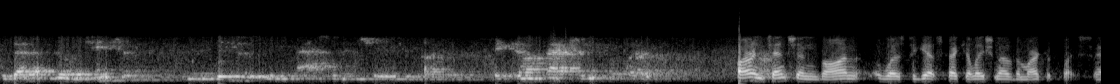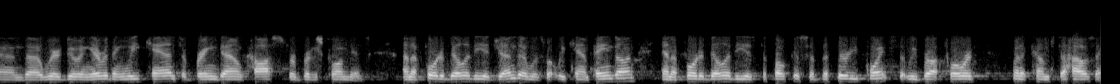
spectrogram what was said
Is that still intention? And this uh, is the accident issue, take it on factually, or whatever. Our intention, Vaughn, was to get speculation out of the marketplace, and uh, we're doing everything we can to bring down costs for British Columbians. An affordability agenda was what we campaigned on, and affordability is the focus of the 30 points that we brought forward when it comes to housing.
